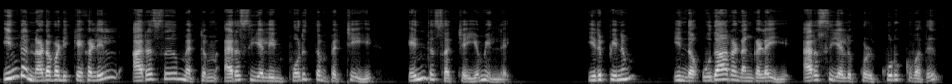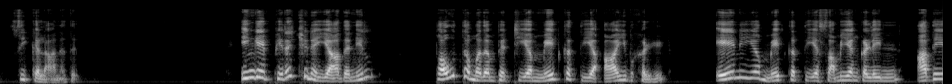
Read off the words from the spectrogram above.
இந்த நடவடிக்கைகளில் அரசு மற்றும் அரசியலின் பொருத்தம் பற்றி எந்த சர்ச்சையும் இல்லை. இருப்பினும் இந்த உதாரணங்களை அரசியலுக்குள் குறுக்குவது சிக்கலானது. இங்கே பிரச்சினை யாதெனில் பௌத்த மதம் பற்றிய மேற்கத்திய ஆய்வுகள் ஏனைய மேற்கத்திய சமயங்களின் அதே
